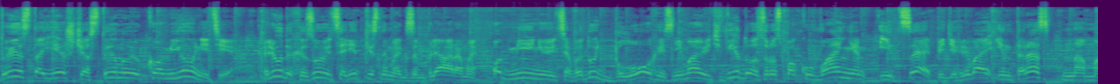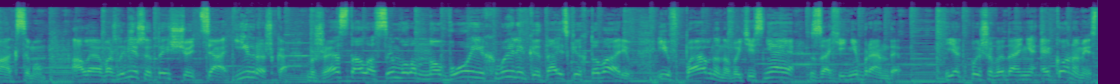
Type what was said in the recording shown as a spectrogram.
ти стаєш частиною ком'юніті. Люди хизуються рідкісними екземплярами, обмінюються, ведуть блоги, знімають відео з розпакуванням, і це підігріває інтерес на максимум. Але важливіше те, що ця іграшка вже стала символом нової хвилі китайських товарів і впевнено витісняє західні бренди. Як пише видання Economist,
